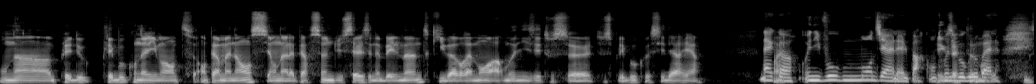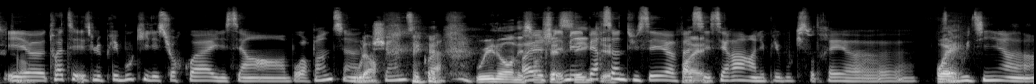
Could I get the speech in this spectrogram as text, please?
on a un playbook, playbook qu'on alimente en permanence et on a la personne du Sales Enablement qui va vraiment harmoniser tout ce, tout ce playbook aussi derrière. D'accord. Au niveau mondial, elle par contre, au niveau global. Exactement. Et euh, toi, le playbook, il est sur quoi? Il est c'est un PowerPoint, c'est un. Notion, c'est quoi? Oui, non, on est sur le Mais personne, tu sais, enfin Ouais. c'est- rare hein, les playbooks qui sont très euh, Ouais. aboutis, euh,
